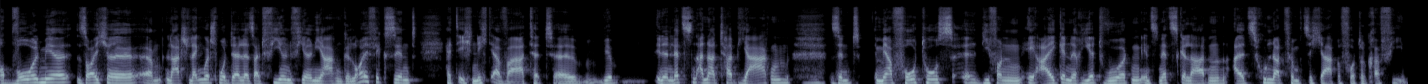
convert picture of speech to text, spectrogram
obwohl mir solche ähm, Large Language Modelle seit vielen, vielen Jahren geläufig sind, hätte ich nicht erwartet. Äh, wir in den letzten anderthalb Jahren sind mehr Fotos, äh, die von AI generiert wurden, ins Netz geladen als 150 Jahre Fotografie.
